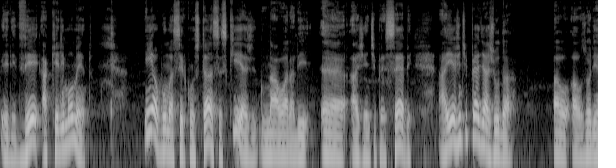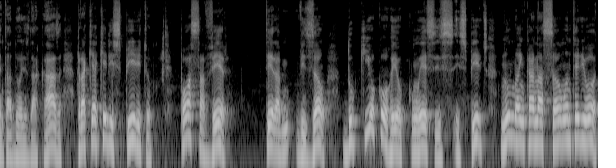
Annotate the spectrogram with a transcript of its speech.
ele vê aquele momento. Em algumas circunstâncias que na hora ali é, a gente percebe, aí a gente pede ajuda ao, aos orientadores da casa para que aquele espírito possa ver, ter a visão do que ocorreu com esses espíritos numa encarnação anterior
